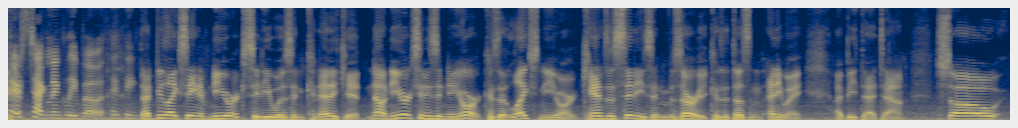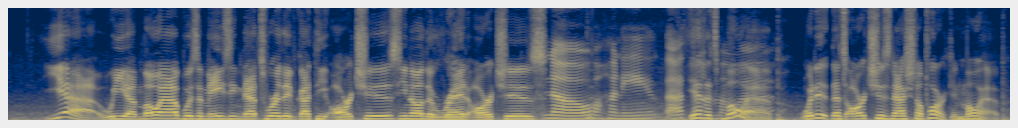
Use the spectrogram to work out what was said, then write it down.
think there's technically both. I think That'd be like saying if New York City was in Connecticut. No, New York City's in New York because it likes New York. Kansas City's in Missouri because it doesn't. Anyway, I beat that down. So. Yeah, we uh, Moab was amazing. That's where they've got the arches, you know, the red arches. no, honey. That's Yeah, that's Moab. What is that's Arches National Park in Moab.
